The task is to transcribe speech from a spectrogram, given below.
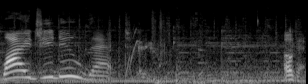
Why'd you do that? Okay.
